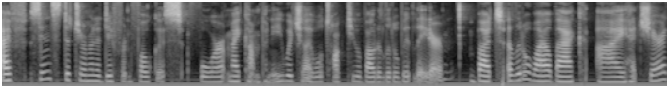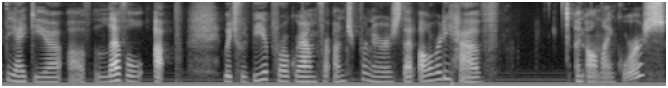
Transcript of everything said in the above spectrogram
I've since determined a different focus for my company, which I will talk to you about a little bit later. But a little while back, I had shared the idea of Level Up, which would be a program for entrepreneurs that already have an online course,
